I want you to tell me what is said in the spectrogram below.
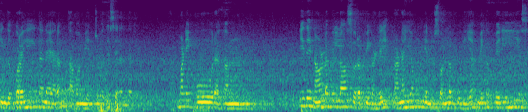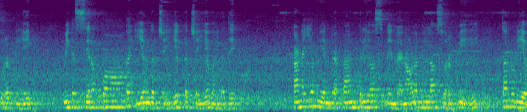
இங்கு குறைந்த நேரம் தவம் ஏற்றுவது சிறந்தது. மணிப்பூரகம். இது நாளமில்லா சுரப்பிகளில் கணயம் என்று சொல்லக்கூடிய மிகப்பெரிய சுரப்பியை மிக சிறப்பாக இயங்கச் செய்ய இயக்கச் செய்ய வல்லது. கணயம் என்ற பான்கிரியாஸ் என்ற நாளமில்லா சுரப்பி தன்னுடைய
